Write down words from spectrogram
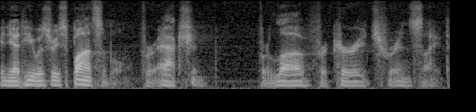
And yet he was responsible for action, for love, for courage, for insight.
